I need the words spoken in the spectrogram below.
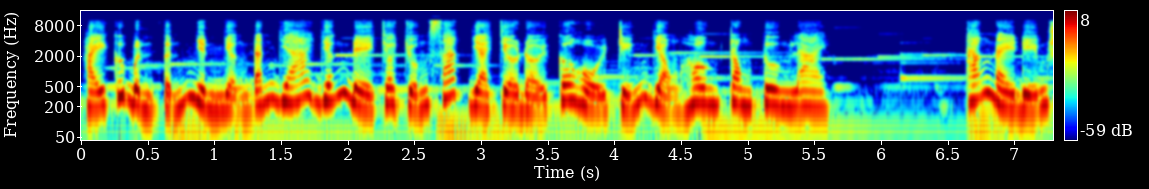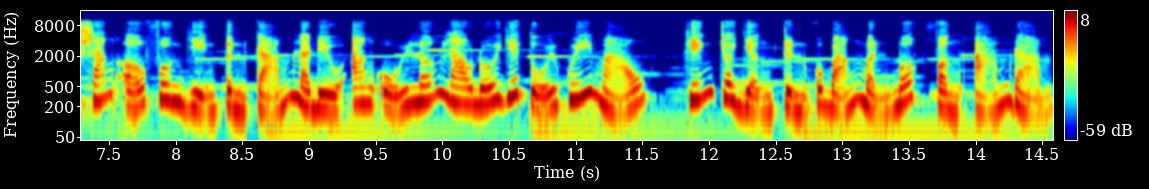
hãy cứ bình tĩnh nhìn nhận đánh giá vấn đề cho chuẩn xác và chờ đợi cơ hội triển vọng hơn trong tương lai. Tháng này điểm sáng ở phương diện tình cảm là điều an ủi lớn lao đối với tuổi quý mão khiến cho vận trình của bản mệnh bớt phần ảm đạm.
